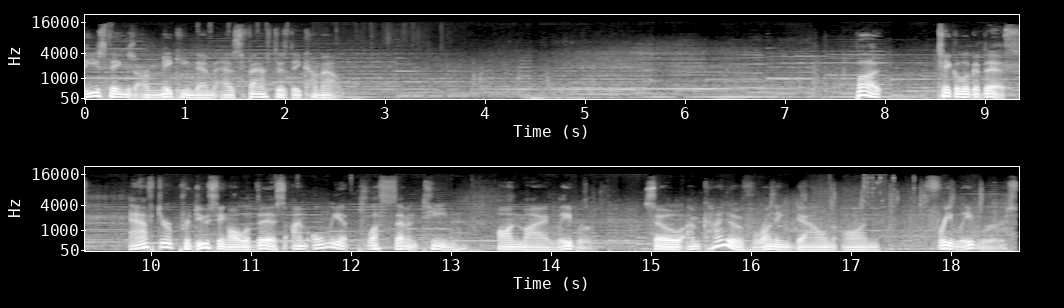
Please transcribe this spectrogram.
these things are making them as fast as they come out. But take a look at this. After producing all of this, I'm only at plus 17 on my labor. So I'm kind of running down on free laborers,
